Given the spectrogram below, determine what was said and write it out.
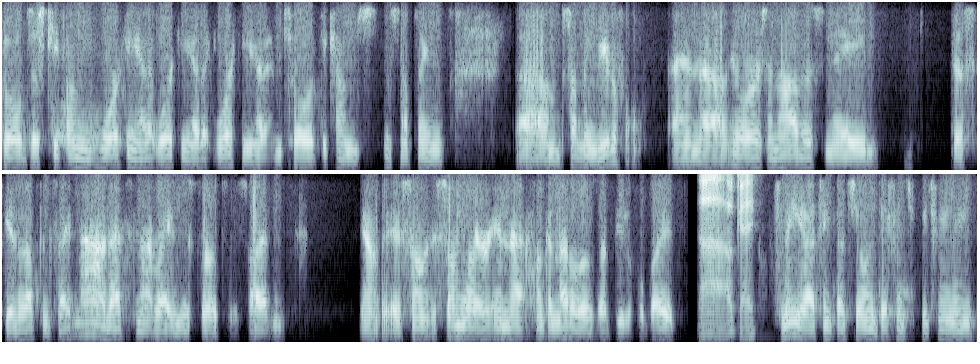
they'll just keep on working at it, working at it, working at it until it becomes something um, something beautiful. And uh, whereas a novice may just give it up and say, "No, that's not right," and just throw it to the side. And you know, if some, somewhere in that hunk of metal is a beautiful blade. Ah, okay. To me, I think that's the only difference between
